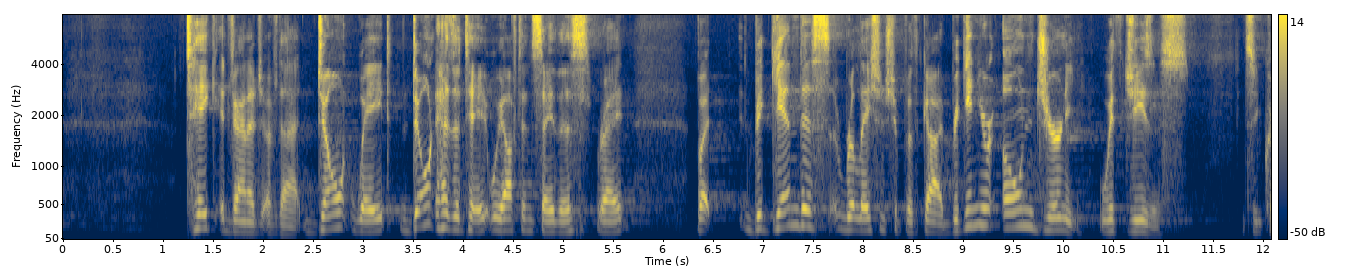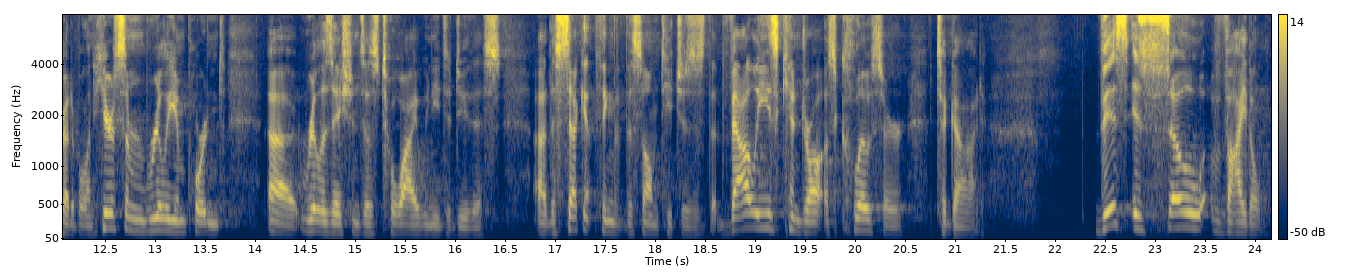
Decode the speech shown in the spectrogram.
Take advantage of that. Don't wait. Don't hesitate. We often say this, right? But begin this relationship with God. Begin your own journey with Jesus. It's incredible. And here's some really important uh, realizations as to why we need to do this. Uh, the second thing that the psalm teaches is that valleys can draw us closer to God. This is so vital.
